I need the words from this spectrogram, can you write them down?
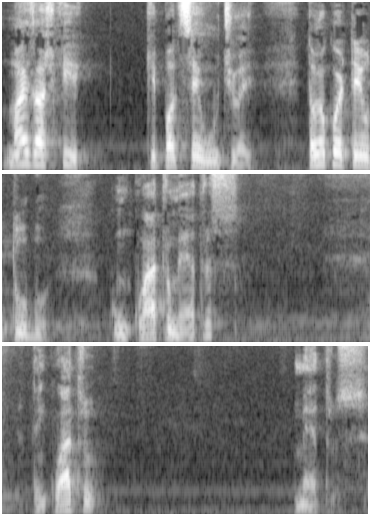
Mas acho que, que pode ser útil aí. Então eu cortei o tubo com 4 metros. Tem 4 metros.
